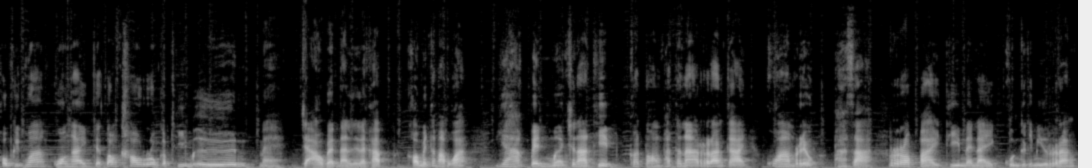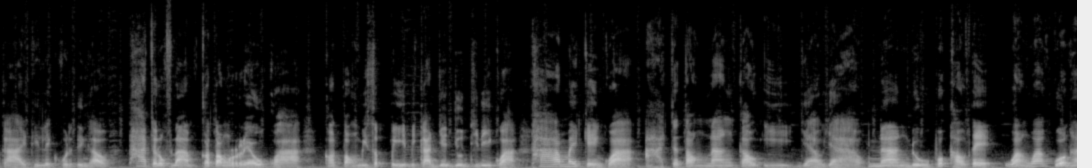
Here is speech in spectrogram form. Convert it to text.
ผมคิดว่ากวงไฮจะต้องเข้าร่วมกับทีมอื่นแหมจะเอาแบบนั้นเลยละครับเขาไม่ต้องมาบอกว่า อยากเป็นเหมือนชนาทิพย์ก็ต้องพัฒนาร่างกาย ความเร็วภาษา เพราะไปทีมไหนๆ คุณก็จะมีร่างกายที่เล็กกว่าคนอื่นเขา ถ้าจะลงสนามก็ต้องเร็วกว่า ก็ต้องมีสปีดมีการยืดหยุ่นที่ดีกว่า ถ้าไม่เก่งกว่า อาจจะต้องนั่งเก้าอี้ยาวๆ นั่งดูพวกเขาเตะ หวังว่ากวงไฮ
